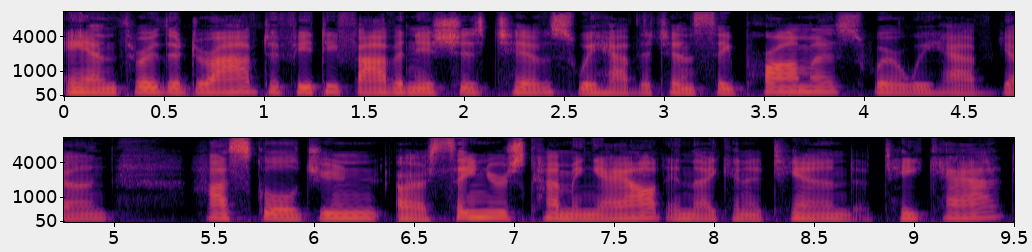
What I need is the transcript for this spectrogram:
And through the Drive to 55 initiatives, we have the Tennessee Promise, where we have young high school junior, uh, seniors coming out and they can attend a TCAT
